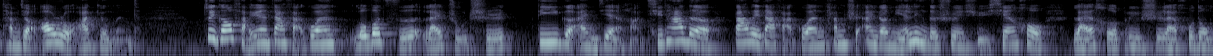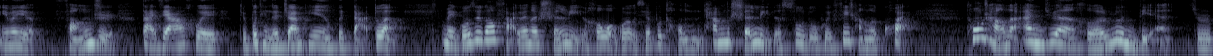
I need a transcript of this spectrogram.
他们叫 oral argument。最高法院大法官罗伯茨来主持第一个案件，哈，其他的八位大法官他们是按照年龄的顺序先后来和律师来互动，因为也防止大家会就不停的 jump in 会打断。美国最高法院的审理和我国有些不同，他们的审理的速度会非常的快。通常的案卷和论点，就是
